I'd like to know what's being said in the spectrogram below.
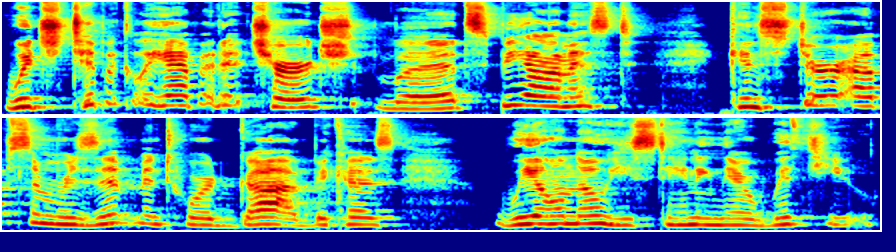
which typically happen at church, let's be honest, can stir up some resentment toward God because we all know He's standing there with you.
